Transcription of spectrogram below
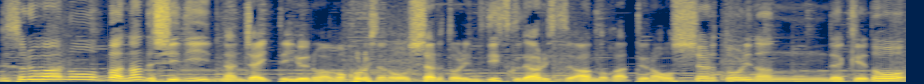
でそれはあの、まあ、なんで CD なんじゃいっていうのは、まあ、この人のおっしゃる通りディスクである必要あるのかっていうのはおっしゃる通りなんだけど、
